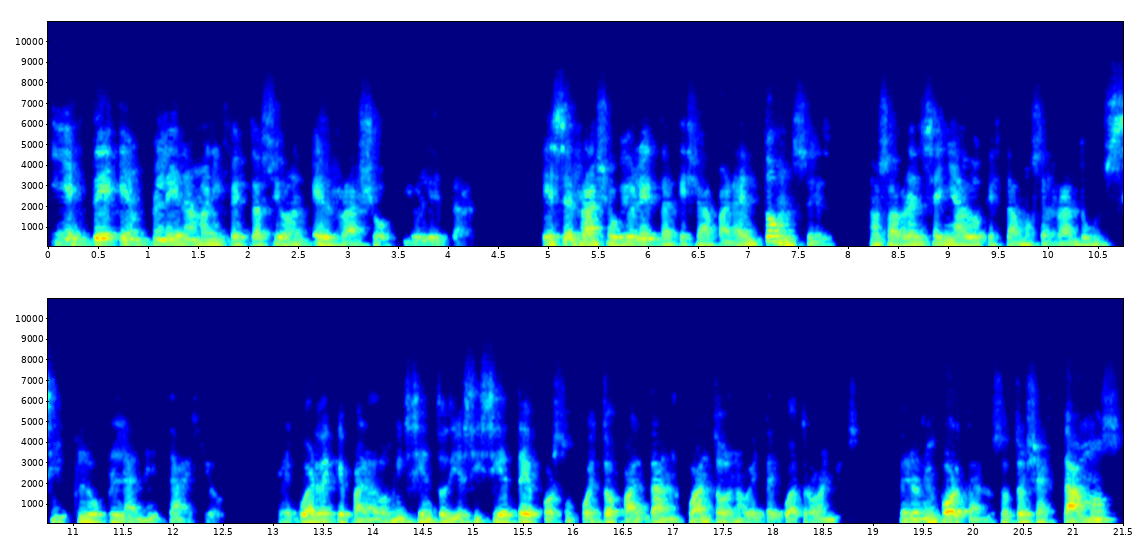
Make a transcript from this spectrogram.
y esté en plena manifestación el rayo violeta. Ese rayo violeta que ya para entonces nos habrá enseñado que estamos cerrando un ciclo planetario. Recuerde que para 2117, por supuesto, faltan, ¿cuánto? 94 años. Pero no importa, nosotros ya estamos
